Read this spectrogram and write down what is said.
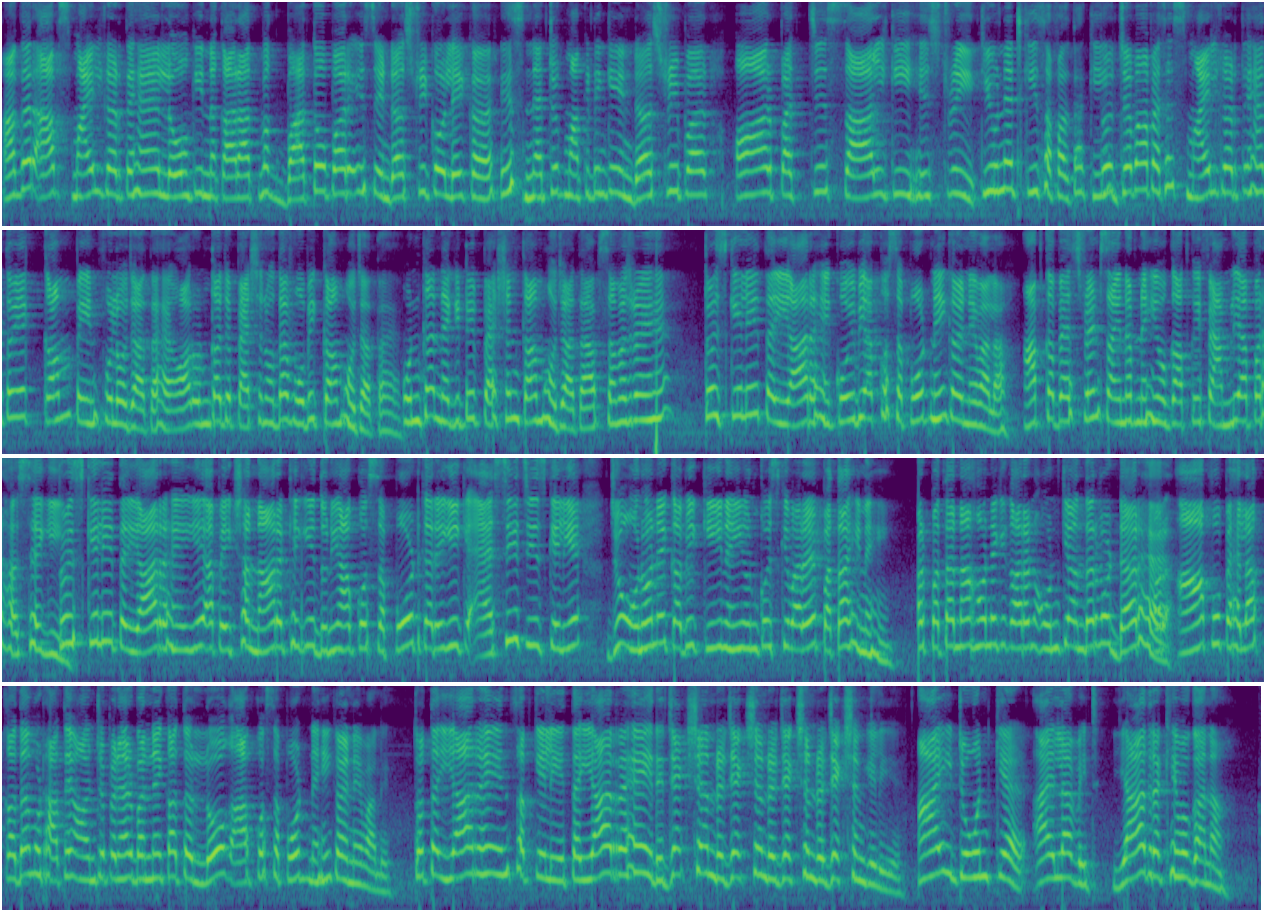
अगर आप स्माइल करते हैं लोगों की नकारात्मक बातों पर इस इंडस्ट्री को लेकर, इस नेटवर्क मार्केटिंग के इंडस्ट्री पर और 25 साल की हिस्ट्री क्यूनेट की सफलता की तो जब आप ऐसे स्माइल करते हैं तो ये कम पेनफुल हो जाता है और उनका जो पैशन होता है वो भी कम हो जाता है। उनका नेगेटिव पैशन कम हो जाता है, आप समझ रहे हैं? तो इसके लिए तैयार रहें। कोई भी आपको सपोर्ट नहीं करने वाला। आपका बेस्ट फ्रेंड साइन अप नहीं होगा। आपकी फैमिली आप पर हंसेगी। तो इसके लिए तैयार रहें। ये अपेक्षा ना रखें कि दुनिया आपको सपोर्ट करेगी कि ऐसी चीज़ के लिए जो उन्होंने कभी की नहीं। उनको इसके बारे में पता ही नहीं। और पता ना होने के कारण उनके अंदर वो डर है। और आप वो पहला कदम उठाते हैं ऑन्टरप्रेनर बनने का तो लोग आपको सपोर्ट नहीं करने वाले। तो तैयार रहे इन सब के लिए। तैयार रहे रिजेक्शन रिजेक्शन रिजेक्शन रिजेक्शन के लिए। I don't care I love it याद रखें वो गाना।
